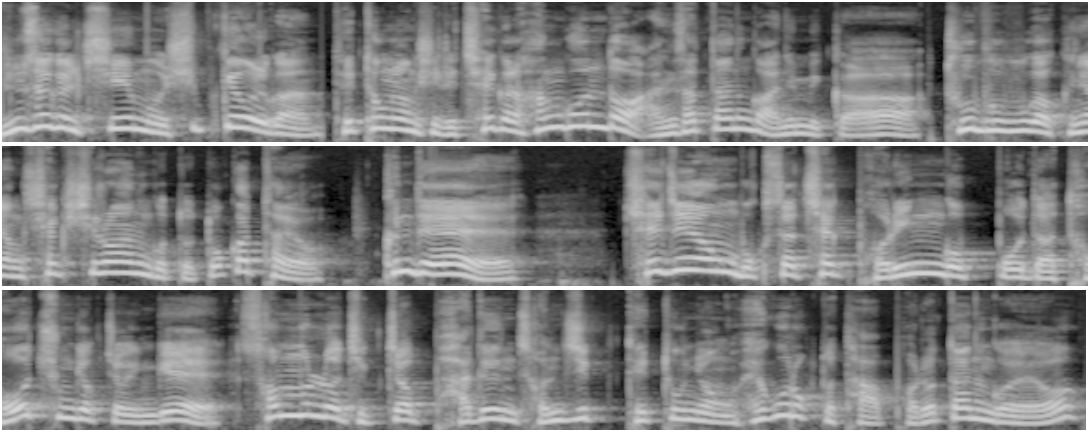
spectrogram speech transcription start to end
윤석열 취임 후 10개월간 대통령실이 책을 한 권도 안 샀다는 거 아닙니까? 두 부부가 그냥 책 싫어하는 것도 똑같아요. 근데 최재형 목사 책 버린 것보다 더 충격적인 게 선물로 직접 받은 전직 대통령 회고록도 다 버렸다는 거예요.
